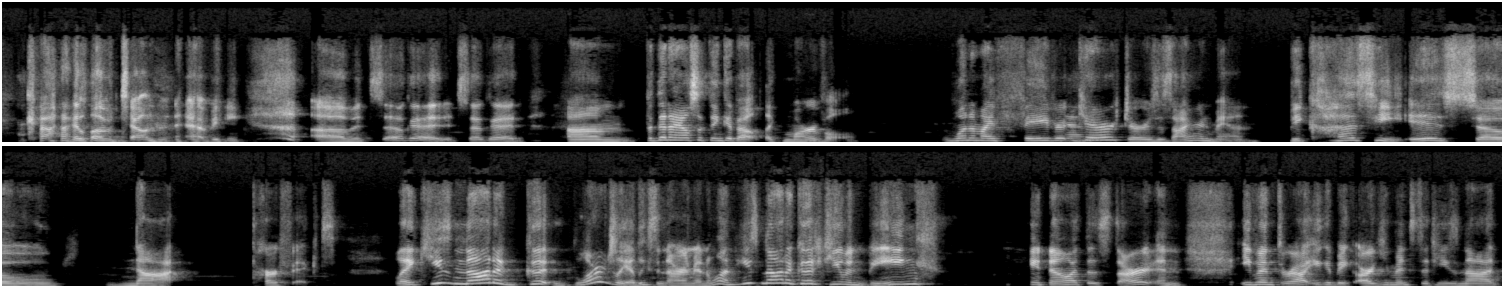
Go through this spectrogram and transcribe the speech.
God, I love Downton Abbey. Um, it's so good. It's so good. Um, but then I also think about like Marvel. One of my favorite Yeah. characters is Iron Man because he is so not perfect. Like he's not a good, largely at least in Iron Man one, he's not a good human being. You know, at the start, and even throughout, you could make arguments that he's not,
